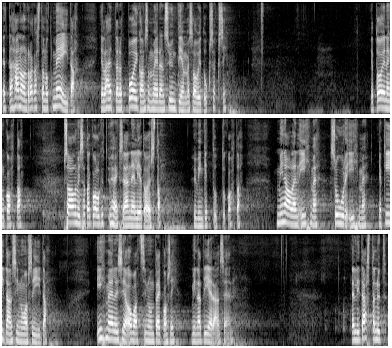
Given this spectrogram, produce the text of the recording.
että hän on rakastanut meitä ja lähettänyt poikansa meidän syntiemme sovitukseksi. Ja toinen kohta, psalmi 139 ja 14, hyvinkin tuttu kohta. Minä olen ihme, suuri ihme, ja kiitän sinua siitä. Ihmeellisiä ovat sinun tekosi, minä tiedän sen. Eli tästä nyt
